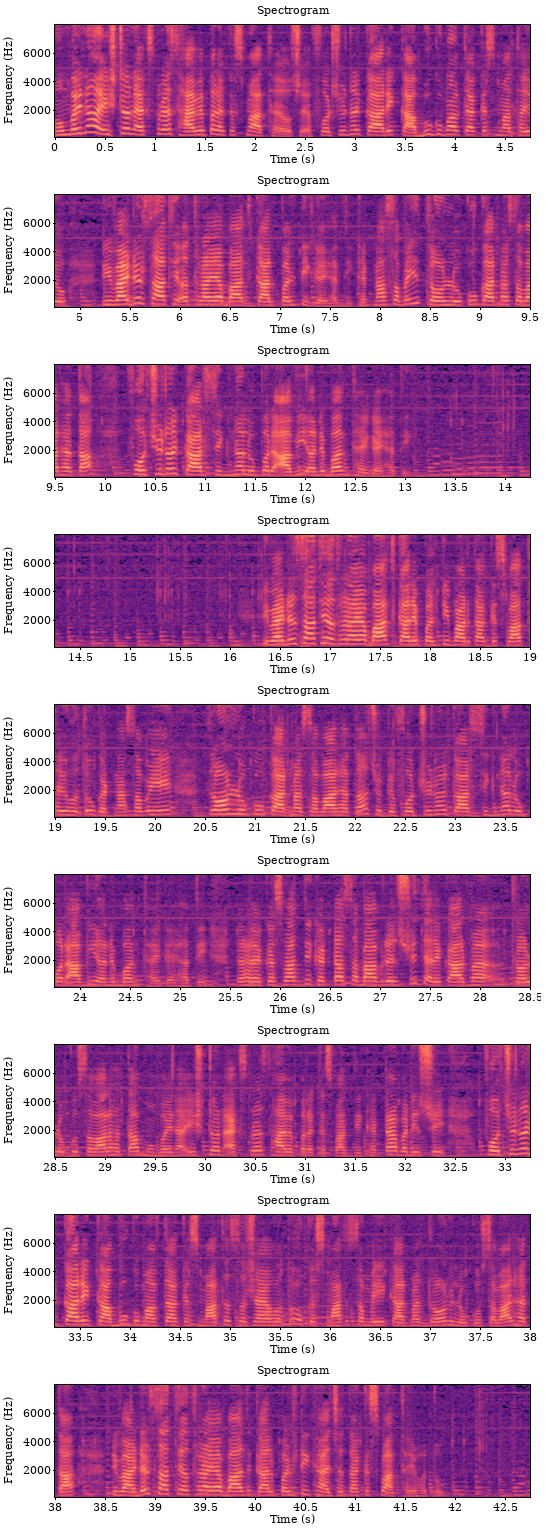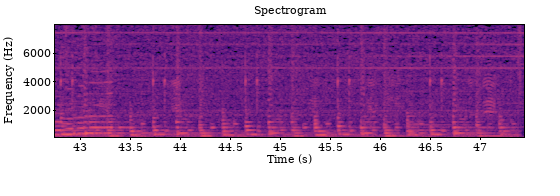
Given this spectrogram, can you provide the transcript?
મુંબઈના eastern express highway પર અકસ્માત થયો છે. ફોર્ચ્યુનર કારે કાબુ ગુમાવતા અકસ્માત થયો. ડિવાઈડર સાથે અથડાયા બાદ કાર પલટી ગઈ હતી. ઘટના સમયે ત્રણ લોકો કારમાં સવાર હતા. ફોર્ચ્યુનર કાર સિગ્નલ ઉપર આવી અને બંધ થઈ ગઈ હતી. ડિવાઈડર સાથે અથડાયા બાદ કારે પલટી મારતા અકસ્માત થયો હતો ઘટના સમયે ત્રણ લોકો કારમાં સવાર હતા જોકે ફોર્ચ્યુનર કાર સિગ્નલ ઉપર આવી અને બંધ થઈ ગઈ હતી ત્યારે અકસ્માતની ઘટના સમાવરેજ છે ત્યારે કારમાં ત્રણ લોકો સવાર હતા મુંબઈના ઈસ્ટર્ન એક્સપ્રેસ હાઈવે પર અકસ્માતની ઘટના બની છે ફોર્ચ્યુનર કારે કાબુ ગુમાવતા અકસ્માત સર્જાયો હતો અકસ્માત સમયે કારમાં ત્રણ લોકો સવાર હતા ડિવાઈડર સાથે અથડાયા બાદ કાર પલટી ખાઈ જતા અકસ્માત થયો હતો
